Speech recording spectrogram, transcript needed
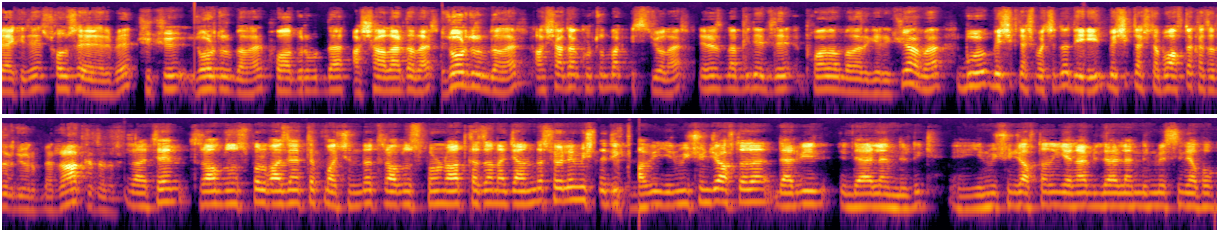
belki de son seneleri mi? Çünkü zor durumdalar. Puan durumunda aşağılardalar. Zor durumdalar. Aşağıdan kurtulmak istiyorlar. En azından bir nebze puan almaları gerekiyor ama bu Beşiktaş maçında değil. Beşiktaş da bu hafta kazanır diyorum ben. Rahat kazanır. Zaten Trabzonspor Gaziantep maçında Trabzonspor'un rahat kazanacağını da söylemiştik. Abi 23. haftada derbi değerlendirdik. E, 23. haftanın genel bir değerlendirmesini yapıp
